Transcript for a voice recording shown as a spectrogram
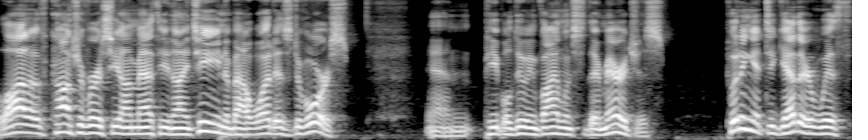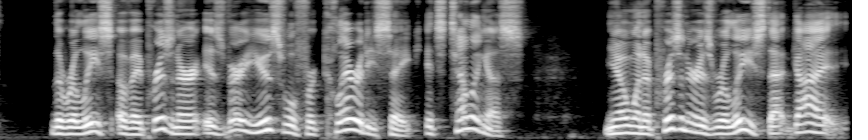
A lot of controversy on Matthew 19 about what is divorce and people doing violence to their marriages. Putting it together with the release of a prisoner is very useful for clarity's sake. It's telling us, you know, when a prisoner is released, that guy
